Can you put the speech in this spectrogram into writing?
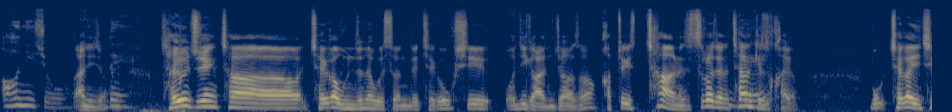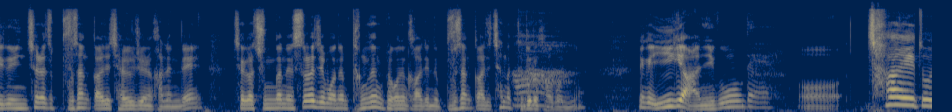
아니죠. 아니죠. 네. 자율주행차 제가 운전하고 있었는데 제가 혹시 어디가 안 좋아서 갑자기 차 안에서 쓰러지는 차는 네. 계속 가요. 뭐 제가 이- 지금 인천에서 부산까지 자율주행을 가는데 제가 중간에 쓰러지면은 당장 병원에 가야 되는데 부산까지 차는 그대로 아. 가거든요. 그러니까 이게 아니고 네. 어 차에도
